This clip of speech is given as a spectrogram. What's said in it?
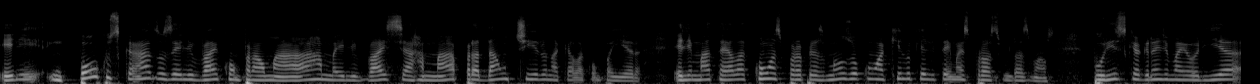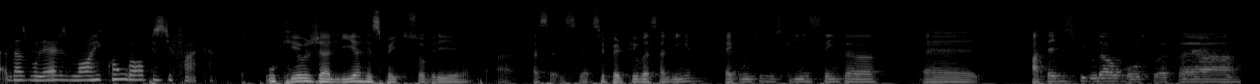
ele, em poucos casos, ele vai comprar uma arma, ele vai se armar para dar um tiro naquela companheira. Ele mata ela com as próprias mãos ou com aquilo que ele tem mais próximo das mãos. Por isso que a grande maioria das mulheres morre com golpes de faca. O que eu já li a respeito sobre essa, esse perfil, essa linha, é que muitos dos crimes tentam é, até desfigurar o rosto. Essa é a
